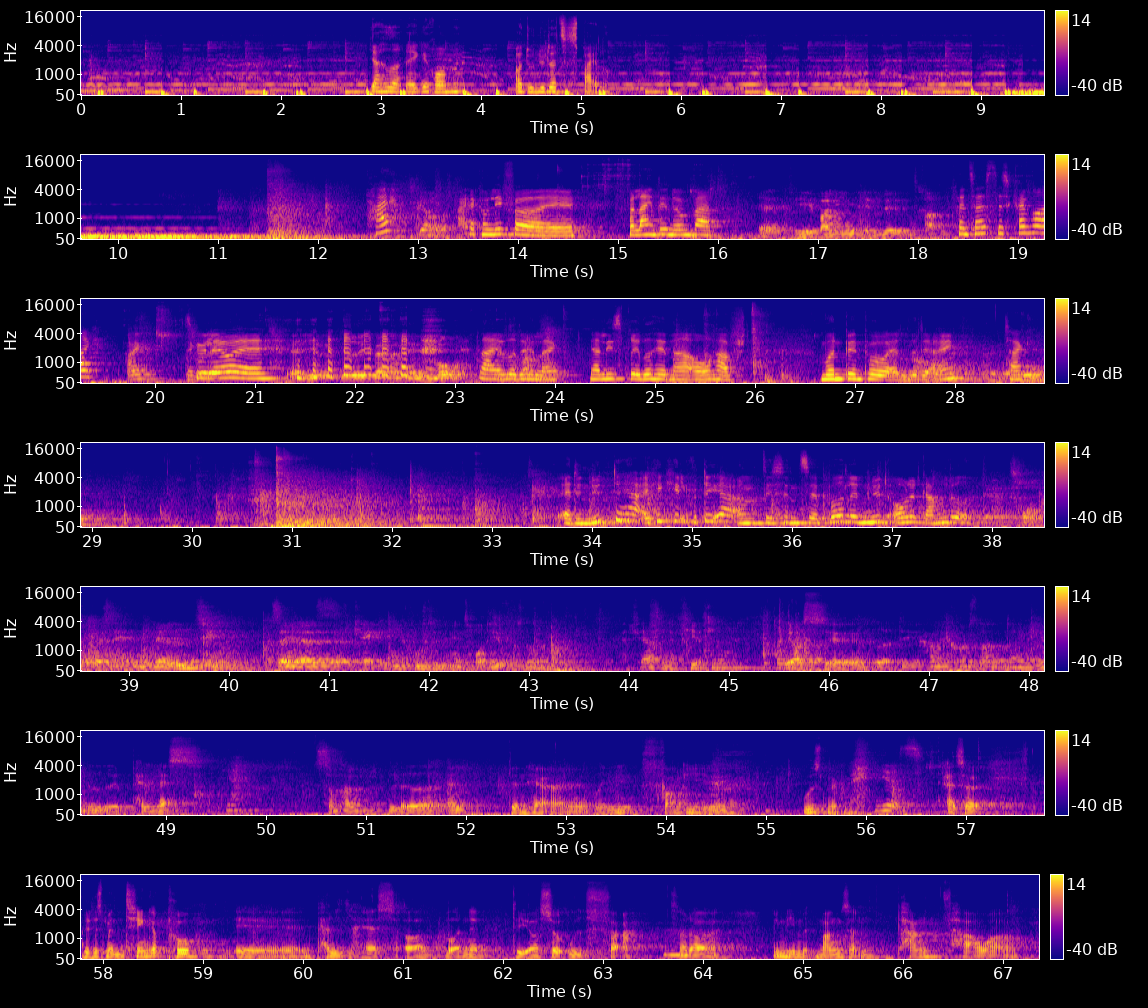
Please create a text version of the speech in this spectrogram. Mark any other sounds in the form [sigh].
Jeg hedder Rikke Romme, og du lytter til spejlet. Hej. Jeg kom lige for, øh, for langt ind åbenbart. Ja, det er bare lige hen ved trappen. Fantastisk. Hej Frederik. Hej. Skal vi lave... Øh... Ja, jeg ved ikke, hvad man øh, må. [laughs] Nej, jeg ved det heller ikke. Jeg har lige spritet hænder og haft mundbind på og alt det der, ikke? Tak. Er det nyt det her? Jeg kan ikke helt vurdere, om det sådan ser både lidt nyt og lidt gammelt ud. Jeg tror, det er sådan en mellem ting. Så jeg kan ikke lige huske det, men jeg tror, det er fra sådan noget 70'erne og 80'erne. Det er også, øh, hvad hedder det, ham kunstneren, der malede øh, Palas. Ja. Som har lavet al den her øh, rimelig funky øh, udsmykning. Yes. Altså, hvis man tænker på øh, Palace og hvordan det også så ud før, mm. så er der rimelig mange sådan pangfarver.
